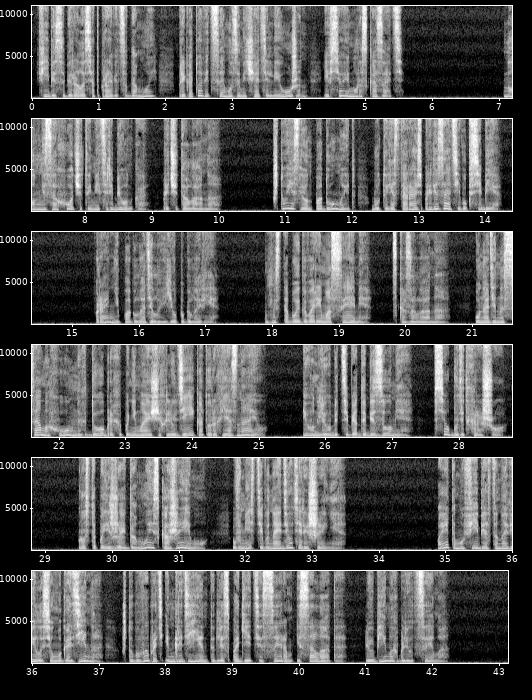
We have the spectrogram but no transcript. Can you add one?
Фиби собиралась отправиться домой, приготовить Сэму замечательный ужин и все ему рассказать. «Но он не захочет иметь ребенка, причитала она. «Что, если он подумает, будто я стараюсь привязать его к себе?» Франни погладила ее по голове. «Мы с тобой говорим о Сэме», — сказала она. «Он один из самых умных, добрых и понимающих людей, которых я знаю. И он любит тебя до безумия. Все будет хорошо. Просто поезжай домой и скажи ему. Вместе вы найдете решение». Поэтому Фиби остановилась у магазина, чтобы выбрать ингредиенты для спагетти с сыром и салата, любимых блюд Сэма.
